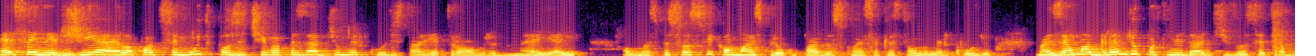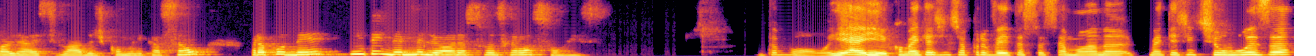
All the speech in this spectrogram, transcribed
essa energia ela pode ser muito positiva apesar de o Mercúrio estar retrógrado, né? E aí algumas pessoas ficam mais preocupadas com essa questão do Mercúrio, mas é uma grande oportunidade de você trabalhar esse lado de comunicação para poder entender melhor as suas relações. Muito bom. E aí, como é que a gente aproveita essa semana? Como é que a gente usa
